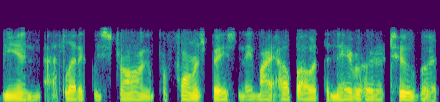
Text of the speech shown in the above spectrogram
being athletically strong and performance based, and they might help out with the neighborhood or two, but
